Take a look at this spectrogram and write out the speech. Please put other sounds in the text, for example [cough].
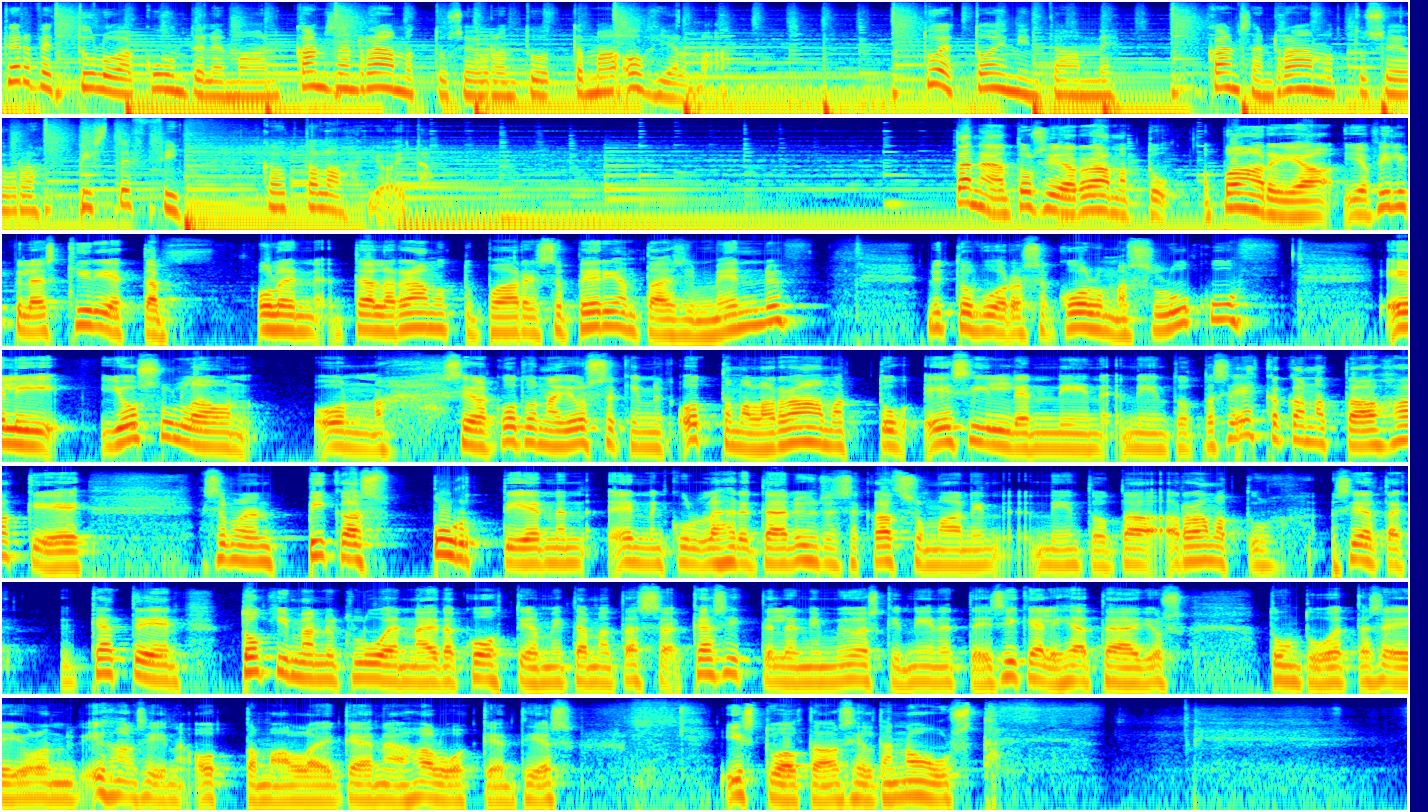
Tervetuloa kuuntelemaan Kansan Raamattuseuran tuottamaa ohjelmaa. Tue toimintaamme kansanraamattuseura.fi kautta lahjoita. Tänään tosiaan Raamattu paari ja, ja filippiläiskirjettä olen täällä Raamattupaarissa perjantaisin mennyt. Nyt on vuorossa kolmas luku. Eli jos sulla on, on siellä kotona jossakin nyt ottamalla raamattu esille, niin, niin tota, se ehkä kannattaa hakea semmoinen pikas purtti ennen, ennen kuin lähdetään yhdessä katsomaan, niin, niin tota, raamattu sieltä käteen. Toki mä nyt luen näitä kohtia, mitä mä tässä käsittelen, niin myöskin niin, että ei sikäli hätää, jos tuntuu, että se ei ole nyt ihan siinä ottamalla, eikä enää halua kenties istualtaan sieltä nousta.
